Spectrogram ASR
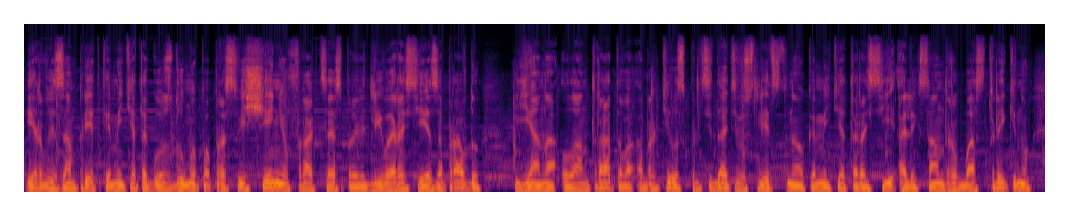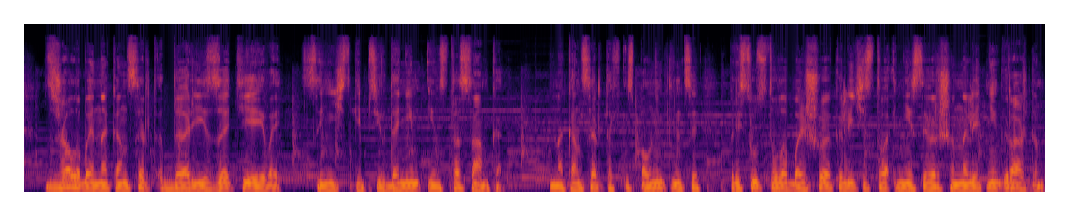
Первый зампред Комитета Госдумы по просвещению фракция «Справедливая Россия за правду» Яна Лантратова обратилась к председателю Следственного комитета России Александру Бастрыкину с жалобой на концерт Дарьи Затеевой, сценический псевдоним «Инстасамка», на концертах исполнительницы присутствовало большое количество несовершеннолетних граждан.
